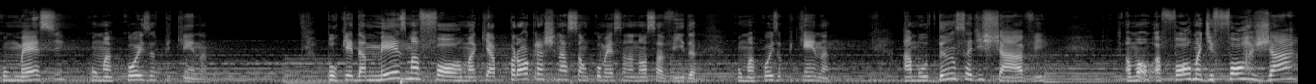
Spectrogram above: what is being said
Comece com uma coisa pequena. Porque, da mesma forma que a procrastinação começa na nossa vida com uma coisa pequena, a mudança de chave, a forma de forjar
